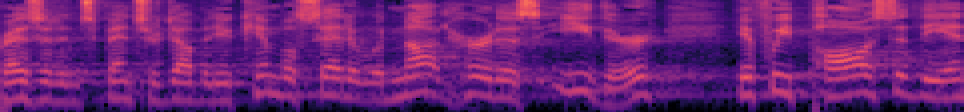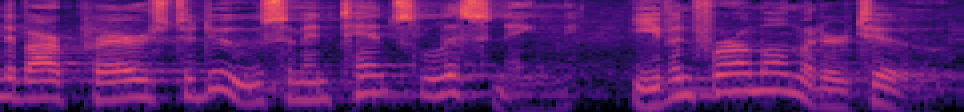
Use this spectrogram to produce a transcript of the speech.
President Spencer W. Kimball said it would not hurt us either if we paused at the end of our prayers to do some intense listening, even for a moment or two,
